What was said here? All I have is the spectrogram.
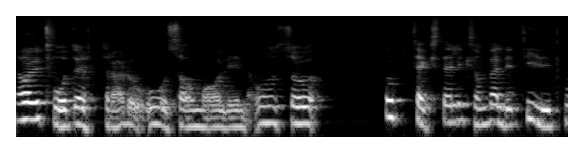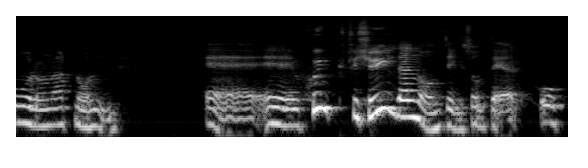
jag har ju två döttrar då, Åsa och Malin. Och så upptäcks det liksom väldigt tidigt på morgonen att någon eh, är sjuk, förkyld eller någonting sånt där. Och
